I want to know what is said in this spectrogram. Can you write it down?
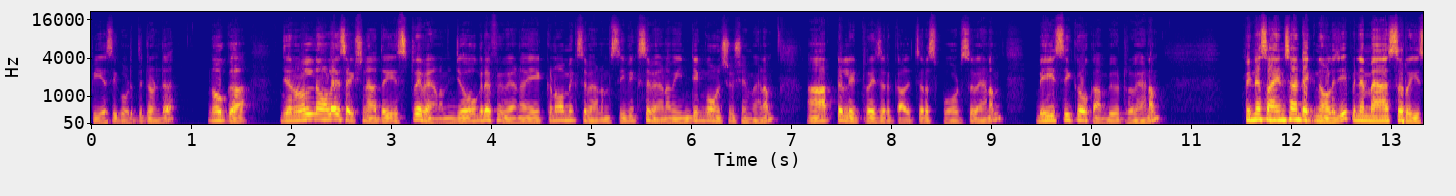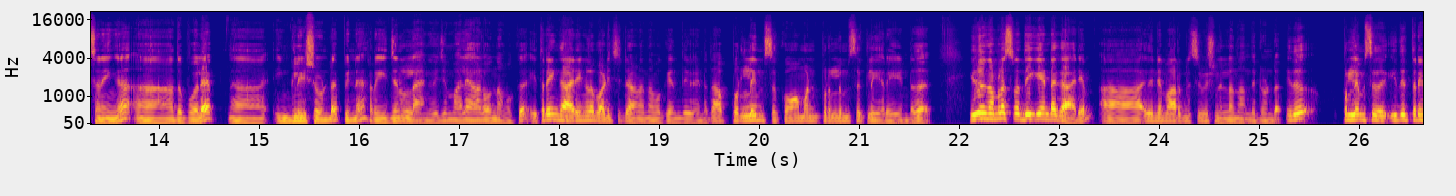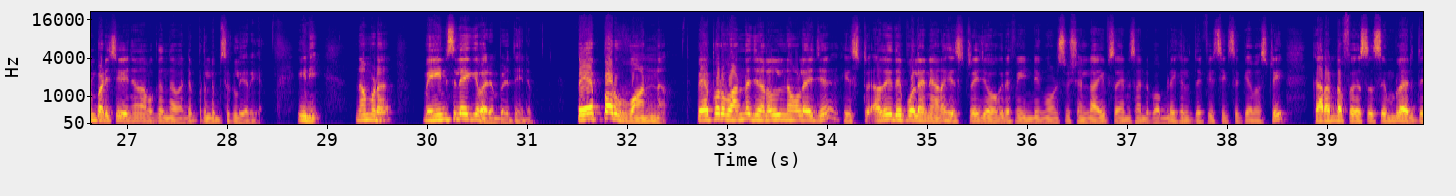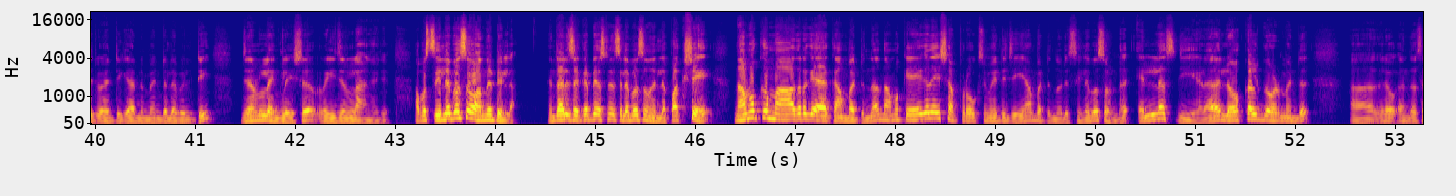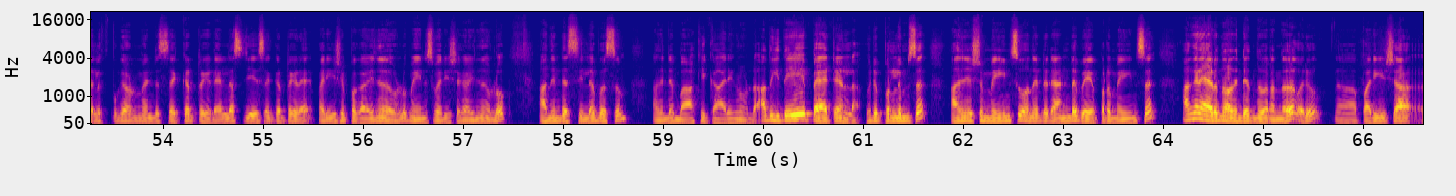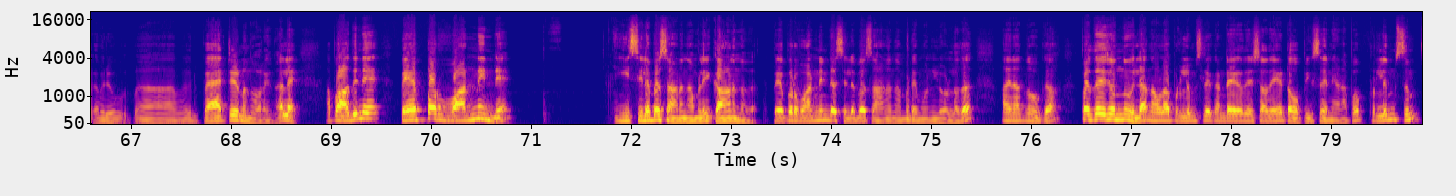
പി എസ് സി കൊടുത്തിട്ടുണ്ട് നോക്കുക ജനറൽ നോളേജ് സെക്ഷനകത്ത് ഹിസ്റ്ററി വേണം ജോഗ്രഫി വേണം എക്കണോമിക്സ് വേണം സിവിക്സ് വേണം ഇന്ത്യൻ കോൺസ്റ്റിറ്റ്യൂഷൻ വേണം ആർട്ട് ലിറ്ററേച്ചർ കൾച്ചർ സ്പോർട്സ് വേണം ബേസിക്കോ കമ്പ്യൂട്ടർ വേണം പിന്നെ സയൻസ് ആൻഡ് ടെക്നോളജി പിന്നെ മാത്സ് റീസണിങ് അതുപോലെ ഇംഗ്ലീഷും ഉണ്ട് പിന്നെ റീജിയണൽ ലാംഗ്വേജ് മലയാളവും നമുക്ക് ഇത്രയും കാര്യങ്ങൾ പഠിച്ചിട്ടാണ് നമുക്ക് എന്ത് വേണ്ടത് ആ പ്രിലിംസ് കോമൺ പ്രിലിംസ് ക്ലിയർ ചെയ്യേണ്ടത് ഇത് നമ്മൾ ശ്രദ്ധിക്കേണ്ട കാര്യം ഇതിൻ്റെ മാർക്ക് ഡിസ്ട്രിബ്യൂഷൻ എല്ലാം തന്നിട്ടുണ്ട് ഇത് പ്രിലിംസ് ഇത് ഇത്രയും പഠിച്ചു കഴിഞ്ഞാൽ നമുക്ക് എന്താ പറ്റും പ്രിലിംസ് ക്ലിയർ ചെയ്യാം ഇനി നമ്മുടെ മെയിൻസിലേക്ക് വരുമ്പോഴത്തേനും paper one paper one general knowledge history അത് ഇതേപോലെ തന്നെയാണ് history geography Indian constitution life science and public health physics chemistry current affairs simple arithmetic and mental ability general English regional language അപ്പോൾ syllabus വന്നിട്ടില്ല എന്തായാലും സെക്രട്ടേറിയറ്റിൻ്റെ സിലബസ് ഒന്നുമില്ല പക്ഷേ നമുക്ക് മാതൃകയാക്കാൻ പറ്റുന്ന നമുക്ക് ഏകദേശം അപ്രോക്സിമേറ്റ് ചെയ്യാൻ പറ്റുന്ന ഒരു സിലബസ് ഉണ്ട് എൽ എസ് ജിയുടെ അതായത് ലോക്കൽ ഗവൺമെൻറ് എന്താ സെലക്ട് ഗവൺമെൻറ് സെക്രട്ടറിയുടെ എൽ എസ് ജി സെക്രട്ടറിയുടെ പരീക്ഷ ഇപ്പോൾ കഴിഞ്ഞതേ ഉള്ളൂ മെയിൻസ് പരീക്ഷ കഴിഞ്ഞതേ ഉള്ളൂ അതിൻ്റെ സിലബസും അതിൻ്റെ ബാക്കി കാര്യങ്ങളുണ്ട് അത് ഇതേ പാറ്റേണില്ല ഒരു പ്രിലിംസ് അതിനുശേഷം മെയിൻസ് വന്നിട്ട് രണ്ട് പേപ്പർ മെയിൻസ് അങ്ങനെയായിരുന്നു അതിൻ്റെ എന്ന് പറയുന്നത് ഒരു പരീക്ഷ ഒരു പാറ്റേൺ എന്ന് പറയുന്നത് അല്ലേ അപ്പോൾ അതിൻ്റെ പേപ്പർ വണ്ണിൻ്റെ ഈ സിലബസ് ആണ് നമ്മൾ ഈ കാണുന്നത് പേപ്പർ വണ്ണിൻ്റെ സിലബസ് ആണ് നമ്മുടെ മുന്നിലുള്ളത് അതിനകത്ത് നോക്കുക പ്രത്യേകിച്ച് ഒന്നുമില്ല നമ്മൾ ആ പ്രിലിംസിൽ കണ്ട ഏകദേശം അതേ ടോപ്പിക്സ് തന്നെയാണ് അപ്പോൾ പ്രിലിംസും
